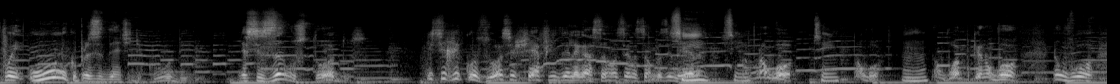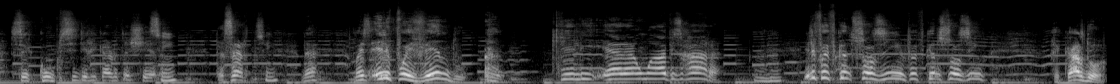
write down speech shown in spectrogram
foi o único presidente de clube, nesses anos todos, que se recusou a ser chefe de delegação da seleção brasileira. Sim, sim. Não vou. Sim. Não vou. Uhum. Não vou, porque não vou, não vou ser cúmplice de Ricardo Teixeira. Sim. Tá certo? Sim. Né? Mas ele foi vendo que ele era uma aves rara. Uhum. Ele foi ficando sozinho, foi ficando sozinho. Ricardo,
